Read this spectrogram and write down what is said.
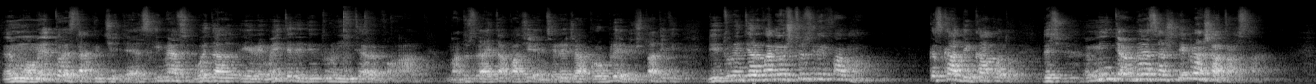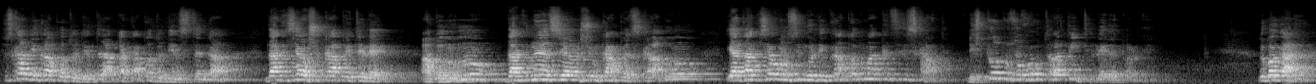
În momentul ăsta când citesc, îmi zic, băi, dar elementele dintr-un interval, m-am dus la etapa aceea, înțelegerea problemei și toate, dintr-un interval eu știu să le fac, mă. Că scad din capătul. Deci, în mintea mea s-a și declanșat asta. Și scad din capătul din dreapta, capătul din stânga. Dacă se iau și capetele, adun unul. Dacă nu se iau și un capăt, scad unul. Iar dacă se iau un singur din capăt, numai cât se scad. Deci totul s-a făcut rapid, legăturile. După care,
